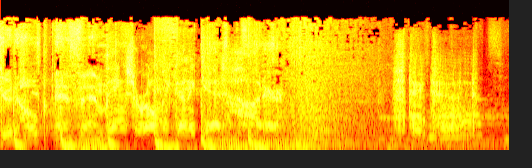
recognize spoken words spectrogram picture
Good Hope FM. Things are only going to get hotter. Stay tuned.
